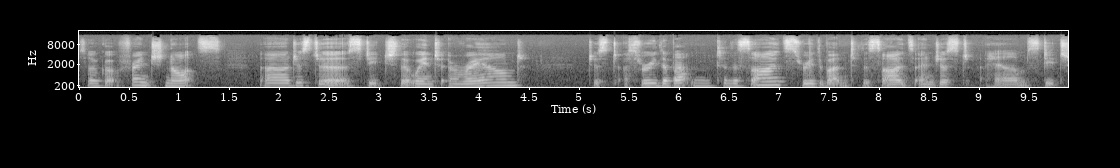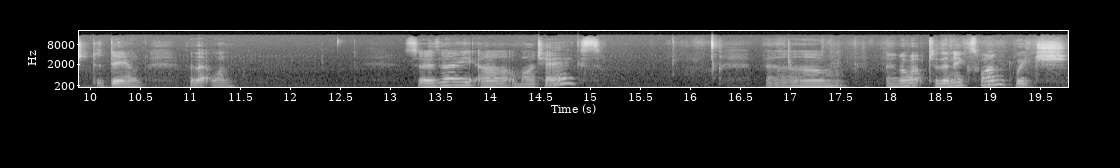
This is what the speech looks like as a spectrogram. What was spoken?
So I've got French knots, uh, just a stitch that went around, just through the button to the sides, through the button to the sides, and just um, stitched down for that one. So they are my tags. Um, and I'm up to the next one, which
